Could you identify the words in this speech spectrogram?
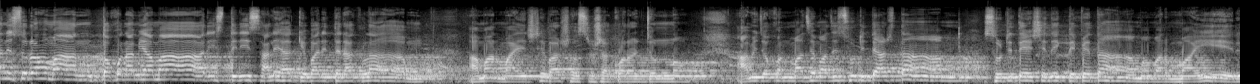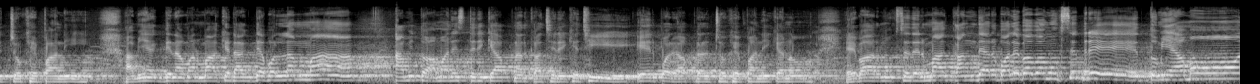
আনিসুর রহমান, তখন আমি আমার স্ত্রী সালেহাকে বাড়িতে রাখলাম। আমার মায়ের সেবা শুশ্রূষা করার জন্য। আমি যখন মাঝে মাঝে ছুটিতে আসতাম, ছুটিতে এসে দেখতে পেতাম আমার মায়ের চোখে পানি। আমি একদিন আমার মাকে ডাক দিয়ে বললাম, মা, আমি তো আমার স্ত্রীকে আপনার কাছে রেখেছি, এরপরে আপনার চোখে পানি কেন? এবার মুকসেদের মা কান্দে আর বলে, বাবা মুকসেদ রে, তুমি এমন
